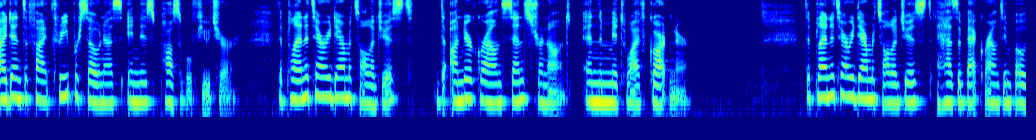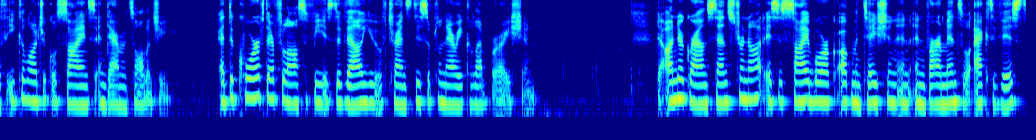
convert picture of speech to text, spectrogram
identified three personas in this possible future the planetary dermatologist, the underground senstronaut, and the midwife gardener. The planetary dermatologist has a background in both ecological science and dermatology. At the core of their philosophy is the value of transdisciplinary collaboration. The underground senstronaut is a cyborg augmentation and environmental activist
